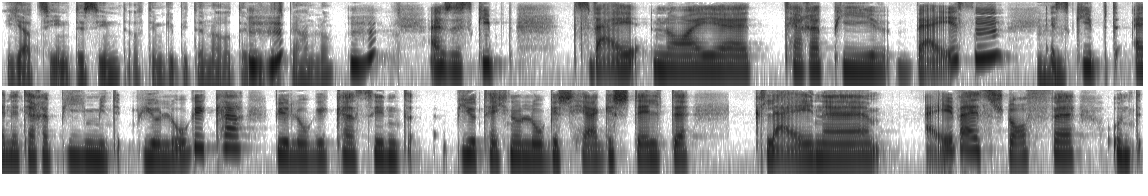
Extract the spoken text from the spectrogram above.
Jahrzehnte sind auf dem Gebiet der Neurodermitis-Behandlung? Mhm. Mhm. Also es gibt zwei neue Therapieweisen. Mhm. Es gibt eine Therapie mit Biologika. Biologika sind biotechnologisch hergestellte kleine Eiweißstoffe und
